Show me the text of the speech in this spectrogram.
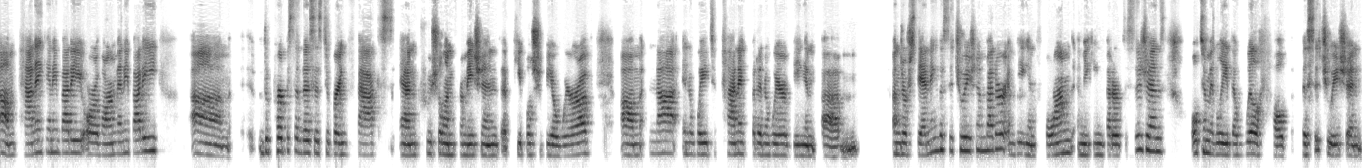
um, panic anybody or alarm anybody. Um, the purpose of this is to bring facts and crucial information that people should be aware of, um, not in a way to panic, but in a way of being in, um, understanding the situation better and being informed and making better decisions. Ultimately, that will help the situation,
